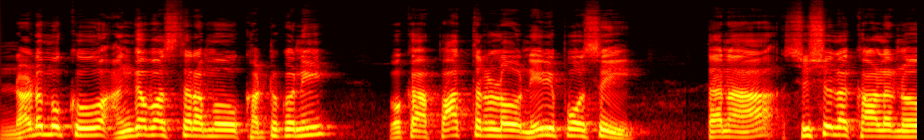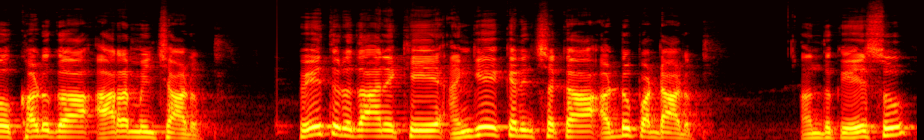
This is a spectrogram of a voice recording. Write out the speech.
నడుముకు అంగవస్త్రము కట్టుకొని ఒక పాత్రలో నీరు పోసి తన శిష్యుల కాళ్ళను కడుగా ఆరంభించాడు. పేతురు దానికి అంగీకరించక అడ్డుపడ్డాడు. అందుకు యేసు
